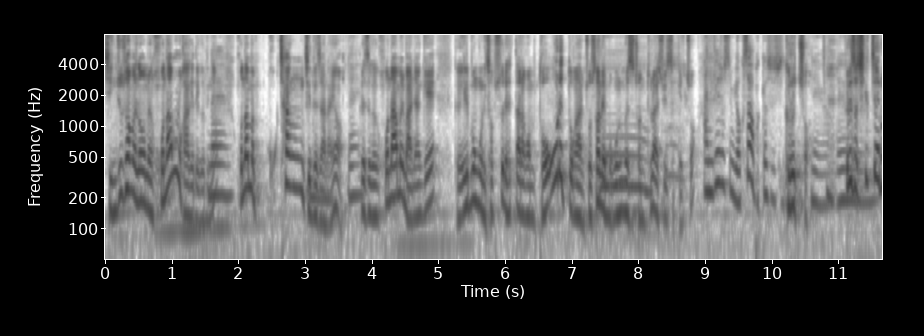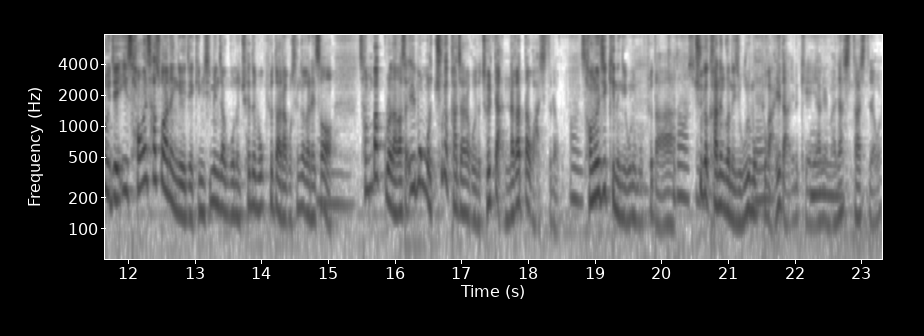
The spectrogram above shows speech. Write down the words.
진주성을 넣으면 호남으로 가게 되거든요. 네. 호남은 곡창 지대잖아요. 네. 그래서 그 호남을 만약에 그 일본군이 접수를 했다라고 하면 더 오랫동안 조선에 음. 머물면서 전투를 할 수 있었겠죠. 안 계셨으면 역사가 바뀌었을 수도 그렇죠. 있네요. 네. 그래서 실제로 이제 이 성을 사수하는 게 이제 김시민 장군은 최대 목표다라고 생각을 해서 음. 성 밖으로 나가서 일본군을 추격하자라고 해도 절대 안 나갔다고 하시더라고요. 어, 성을 지키는 게 우리 목표다. 대단하시네요. 추격하는 건 이제 우리 네. 목표가 아니다. 이렇게 음. 이야기를 많이 하시다 하시더라고요.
